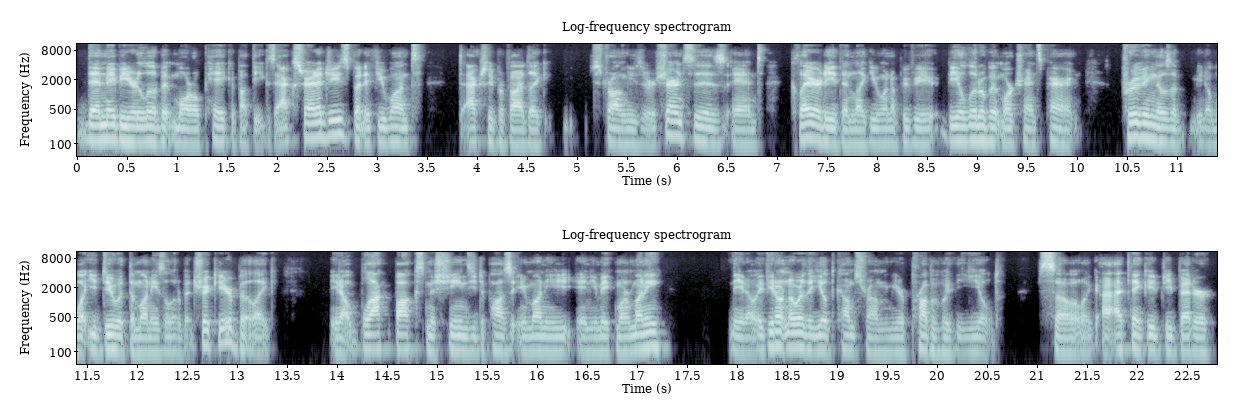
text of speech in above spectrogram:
then maybe you're a little bit more opaque about the exact strategies. But if you want to actually provide like strong user assurances and clarity, then like you want to be be a little bit more transparent. Proving those, you know, what you do with the money is a little bit trickier, but like, you know, black box machines, you deposit your money and you make more money. You know, if you don't know where the yield comes from, you're probably the yield. So like I, I think it'd be better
